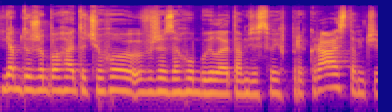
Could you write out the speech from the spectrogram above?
я б дуже багато чого вже загубила там зі своїх прикрас, там, чи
